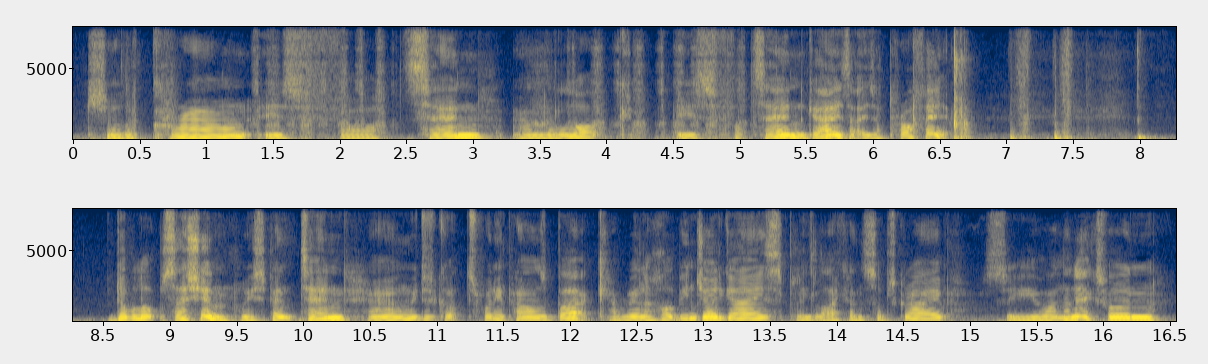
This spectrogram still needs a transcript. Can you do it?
So the crown is for 10 and the lock is for 10. Guys, that is a profit. Double up session. We spent 10 and we just got £20 back. I really hope you enjoyed guys. Please like and subscribe. See you on the next one.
